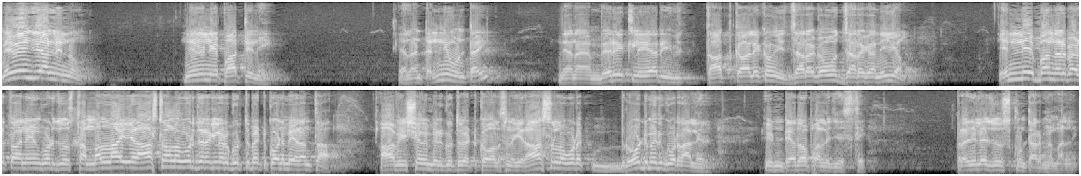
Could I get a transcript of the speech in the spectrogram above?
మేమేం చేయాలి నిన్ను? నేను నీ పార్టీని. ఇలాంటివన్నీ ఉంటాయి. నేను ఐఎమ్ వెరీ క్లియర్ ఇవి తాత్కాలికం ఇవి జరగవు జరగనీయం. ఎన్ని ఇబ్బందులు పెడతావు నేను కూడా చూస్తాను మళ్ళా ఈ రాష్ట్రంలో కూడా తిరగలేరు గుర్తుపెట్టుకోండి మీరంతా. ఆ విషయం మీరు గుర్తుపెట్టుకోవాల్సిన ఈ రాష్ట్రంలో కూడా రోడ్డు మీద కూడా రాలేరు. ఇంటి ఏదో పనులు చేస్తే. ప్రజలే చూసుకుంటారు మిమ్మల్ని.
